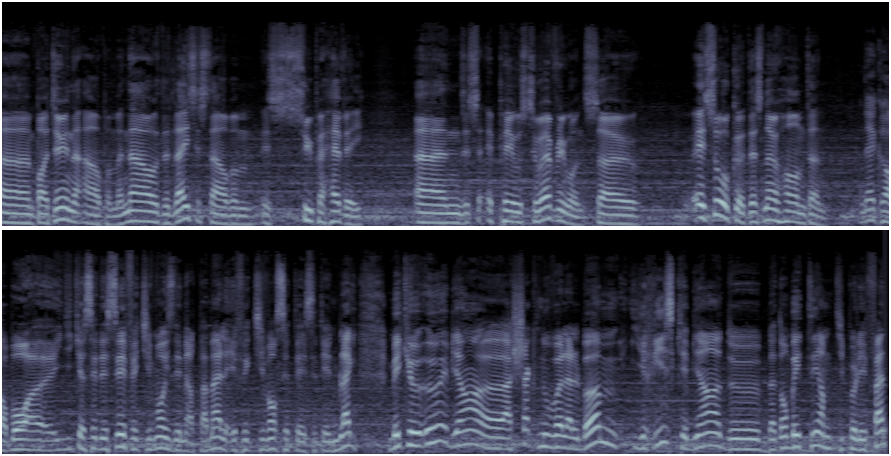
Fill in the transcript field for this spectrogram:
uh, by doing that album, and now the latest album is super heavy, and it appeals to everyone. So it's all good. There's no harm done. D'accord. Bon, euh, il dit qu'à CDC, effectivement, ils se démerdent pas mal. Effectivement, c'était une blague, mais que eux, eh bien, euh, à chaque nouvel album, ils risquent eh bien de bah, d'embêter un petit peu les fans,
